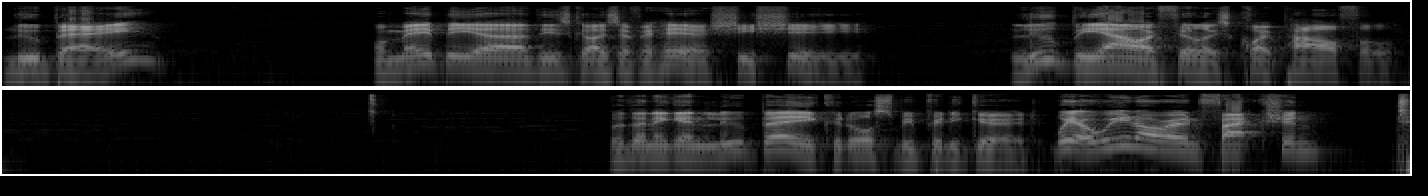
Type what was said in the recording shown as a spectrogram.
Liu Bei? Or maybe uh, these guys over here, Shi Shi. Liu Biao, I feel like, is quite powerful. But then again, Liu Bei could also be pretty good. Wait, are we in our own faction?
